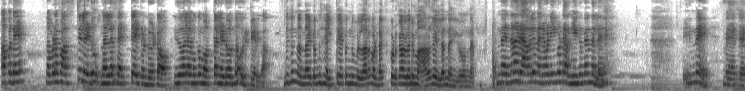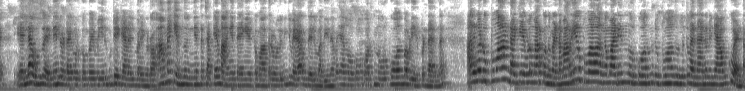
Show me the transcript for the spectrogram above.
അപ്പൊ ദേ നമ്മുടെ ഫസ്റ്റ് ലഡു നല്ല സെറ്റ് ആയിട്ടുണ്ട് കേട്ടോ. ഇതുപോലെ നമുക്ക് മൊത്തം ലഡു ഒന്ന് ഉരുട്ടിയെടുക്കാം. ഇതിലും നന്നായിട്ടൊന്ന് ഹെൽത്തി ആയിട്ടൊന്ന് പിള്ളേർക്ക് ഉണ്ടാക്കി കൊടുക്കാനുള്ള ഒരു മാർഗം ഇല്ലെന്ന് എനിക്ക് തോന്നുന്നത് ഇന്ന് എന്നാ രാവിലെ മെനമണിയും കൊണ്ട് ഇറങ്ങിയേക്കുന്നല്ലേ ഇന്നേ മറ്റേ എല്ലാ ദിവസവും എണ്ണയിൽ ഉണ്ടാക്കി കൊടുക്കുമ്പോൾ മീൻകുട്ടിയൊക്കെ ആണെങ്കിലും പറയും കേട്ടോ അമ്മയ്ക്ക് എന്നും ഇങ്ങനത്തെ ചക്കയും മാങ്ങയും തേങ്ങയൊക്കെ മാത്രമേ ഉള്ളൂ എനിക്ക് വേറെ എന്തെങ്കിലും മതി അപ്പൊ ഞാൻ നോക്കുമ്പോൾ കുറച്ച് നുറുക്ക് ഗോതമ്പ് അവിടെ ഇരിപ്പുണ്ടായിരുന്നു. അതുകൊണ്ട് ഉപ്പുമാവ് ഉണ്ടാക്കിയ ഇവളുമാർക്കൊന്നും വേണ്ട. മറിയ ഉപ്പുമാവ് അങ്കമാടിയിൽ നിന്ന് ഉപ്പുമാവ് തിന്നിട്ട് വന്നാലും പിന്നെ അവക്ക് വേണ്ട.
